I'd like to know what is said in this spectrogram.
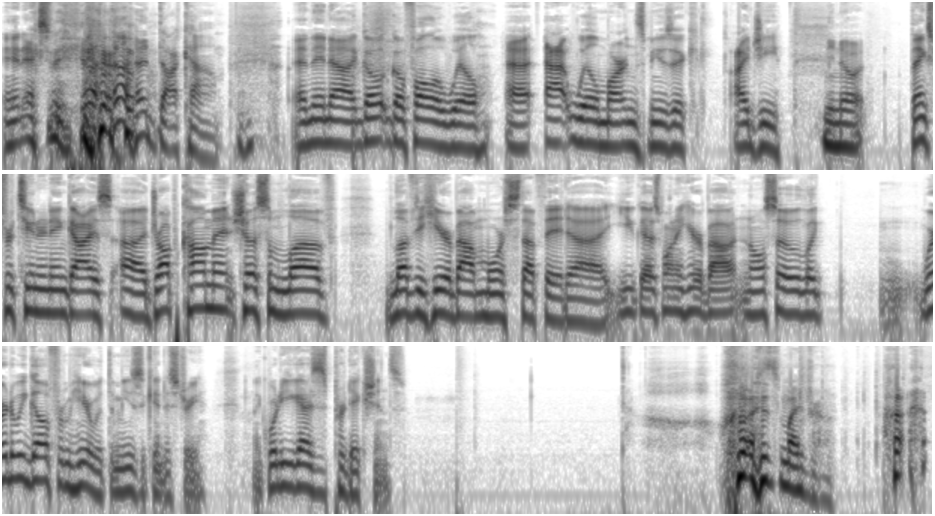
and xvideo.com. and then uh, go go follow Will at, at Will Martin's Music IG. You know it. Thanks for tuning in, guys. Uh, drop a comment, show some love. Love to hear about more stuff that uh, you guys want to hear about, and also like where do we go from here with the music industry? Like, what are you guys' predictions? it's my drone.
